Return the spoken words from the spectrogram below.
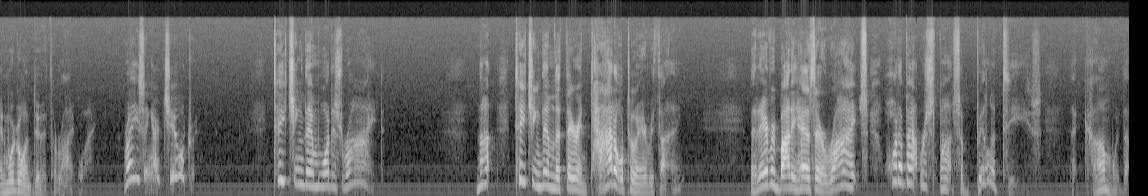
and we're going to do it the right way. Raising our children, teaching them what is right, not teaching them that they're entitled to everything that everybody has their rights. What about responsibilities that come with those?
